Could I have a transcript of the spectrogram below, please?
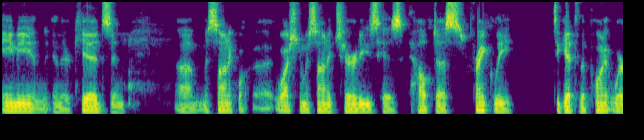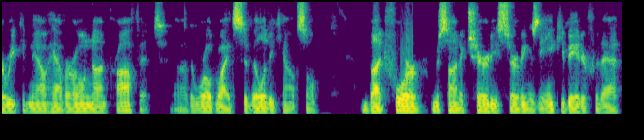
Amy and, and their kids and um, Masonic uh, Washington Masonic Charities has helped us, frankly, to get to the point where we could now have our own nonprofit, uh, the Worldwide Civility Council. But for Masonic Charities serving as the incubator for that,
